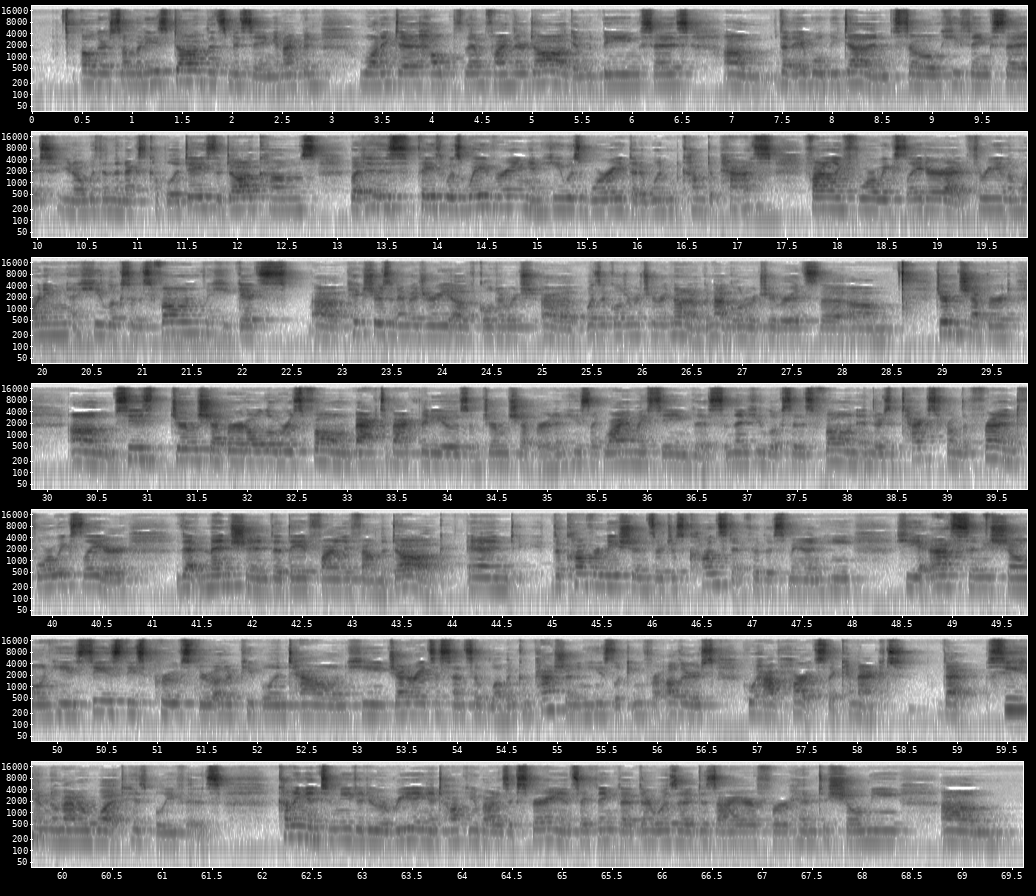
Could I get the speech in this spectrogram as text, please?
oh, there's somebody's dog that's missing, and I've been wanting to help them find their dog. And the being says um, that it will be done. So he thinks that, you know, within the next couple of days, the dog comes, but his faith was wavering and he was worried that it wouldn't come to pass. Finally, four weeks later, at three in the morning, he looks at his phone. He gets uh, pictures and imagery of golden retriever. Uh, was it golden retriever? No, no, not golden retriever. It's the um, German Shepherd um, sees German Shepherd all over his phone, back to back videos of German Shepherd, and he's like, Why am I seeing this? And then he looks at his phone, and there's a text from the friend four weeks later that mentioned that they had finally found the dog. And the confirmations are just constant for this man. He he asks and he's shown he sees these proofs through other people in town he generates a sense of love and compassion and he's looking for others who have hearts that connect that see him no matter what his belief is. Coming into me to do a reading and talking about his experience, I think that there was a desire for him to show me um,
